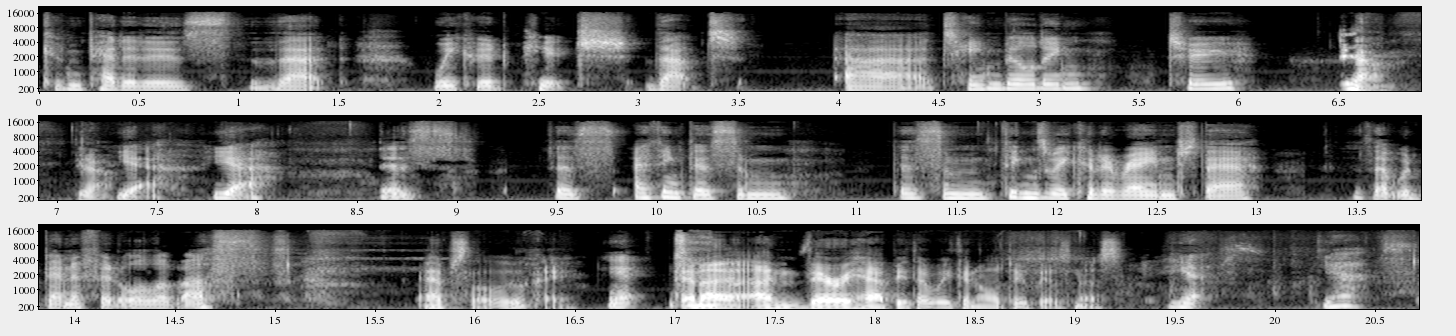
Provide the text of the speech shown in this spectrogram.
competitors that we could pitch that uh, team building to. Yeah. Yeah, yeah. Yeah. There's, there's. I think there's some, there's some things we could arrange there that would benefit all of us. Absolutely. Yeah. And I, I'm very happy that we can all do business. Yes. Yes.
